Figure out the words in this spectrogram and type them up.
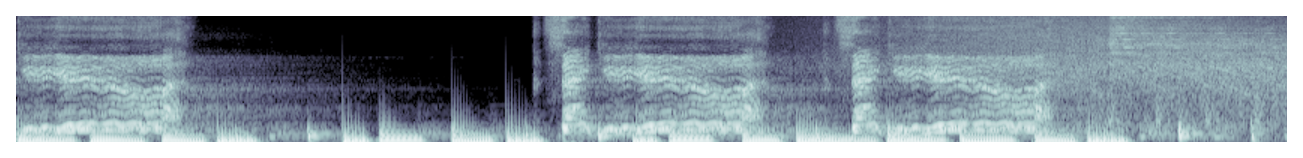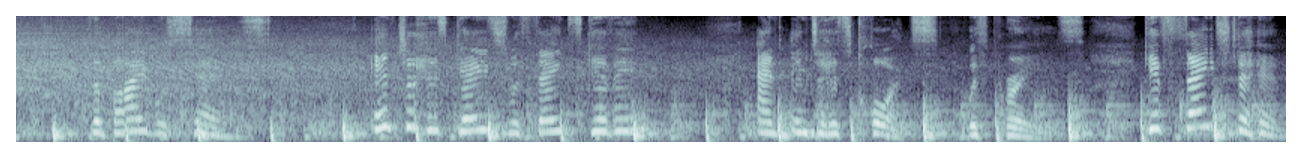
Thank you. Thank you. Thank you. The Bible says, Enter his gates with thanksgiving and into his courts with praise. Give thanks to him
